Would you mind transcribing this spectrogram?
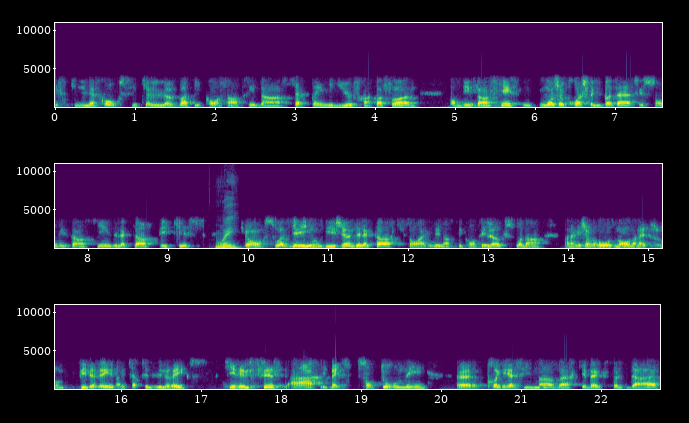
et ce qui laissera aussi que le vote est concentré dans certains milieux francophones. Donc, des anciens, moi je crois, je fais l'hypothèse que ce sont des anciens électeurs péquistes Oui. qui ont soit vieilli ou des jeunes électeurs qui sont arrivés dans ces comtés-là, que ce soit dans, dans la région de Rosemont, dans la région de Villeray, dans les quartiers de Villeray, qui réussissent à, ben, qui sont tournés euh, progressivement vers Québec solidaire.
